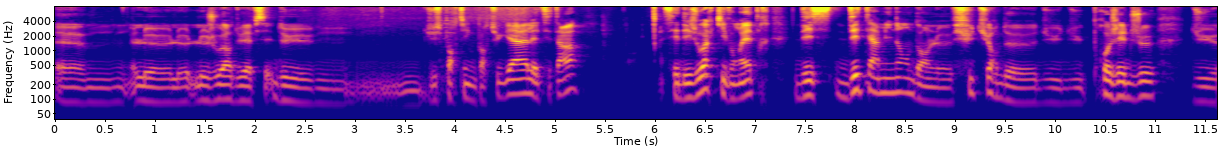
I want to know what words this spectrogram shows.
le, joueur du Sporting Portugal, etc., c'est des joueurs qui vont être déterminants dans le futur du, projet de jeu du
